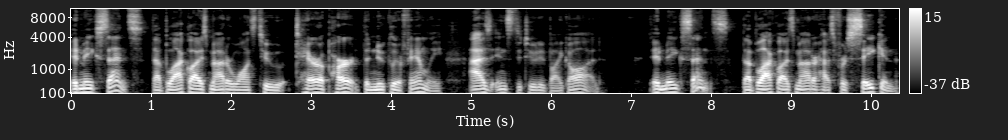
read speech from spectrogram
It makes sense that Black Lives Matter wants to tear apart the nuclear family as instituted by God. It makes sense that Black Lives Matter has forsaken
